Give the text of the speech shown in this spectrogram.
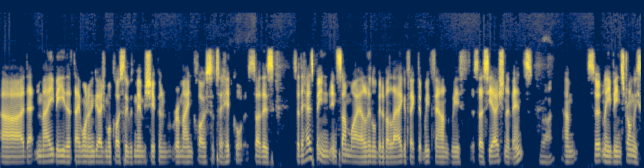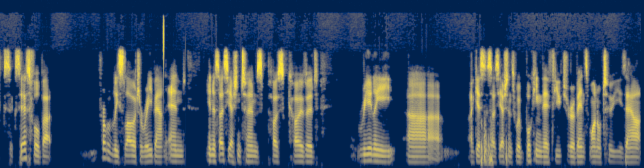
Uh, that may be that they want to engage more closely with membership and remain closer to headquarters. So there's so there has been in some way a little bit of a lag effect that we've found with association events. Right. Um, certainly been strongly successful, but probably slower to rebound. And in association terms, post COVID, really, uh, I guess associations were booking their future events one or two years out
